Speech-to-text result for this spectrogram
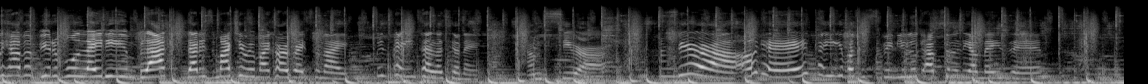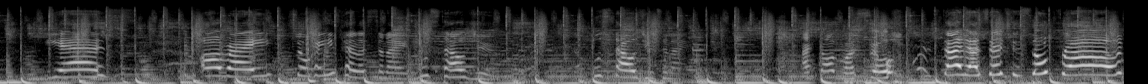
we have a beautiful lady in black that is matching with my car carpet tonight. Please can you tell us your name? I'm Sira. Sira, okay. Can you give us a spin? You look absolutely amazing. Yes. All right. So can you tell us tonight, who styled you? Who styled you tonight? I styled myself. Style herself, she's so proud.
